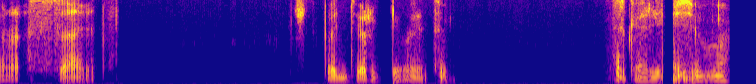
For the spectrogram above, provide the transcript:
Красавец. Что поддергивает. Скорее всего.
